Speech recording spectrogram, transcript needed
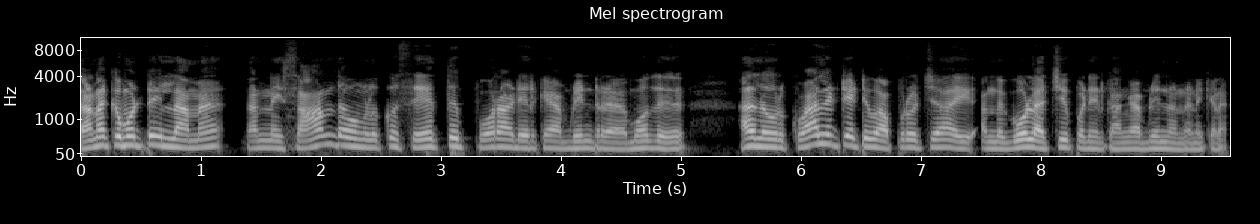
தனக்கு மட்டும் இல்லாமல் தன்னை சார்ந்தவங்களுக்கும் சேர்த்து போராடி இருக்கேன் அப்படின்ற போது அதில் ஒரு குவாலிட்டேட்டிவ் அப்ரோச்சாக அந்த கோல் அச்சீவ் பண்ணியிருக்காங்க அப்படின்னு நான் நினைக்கிறேன்.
